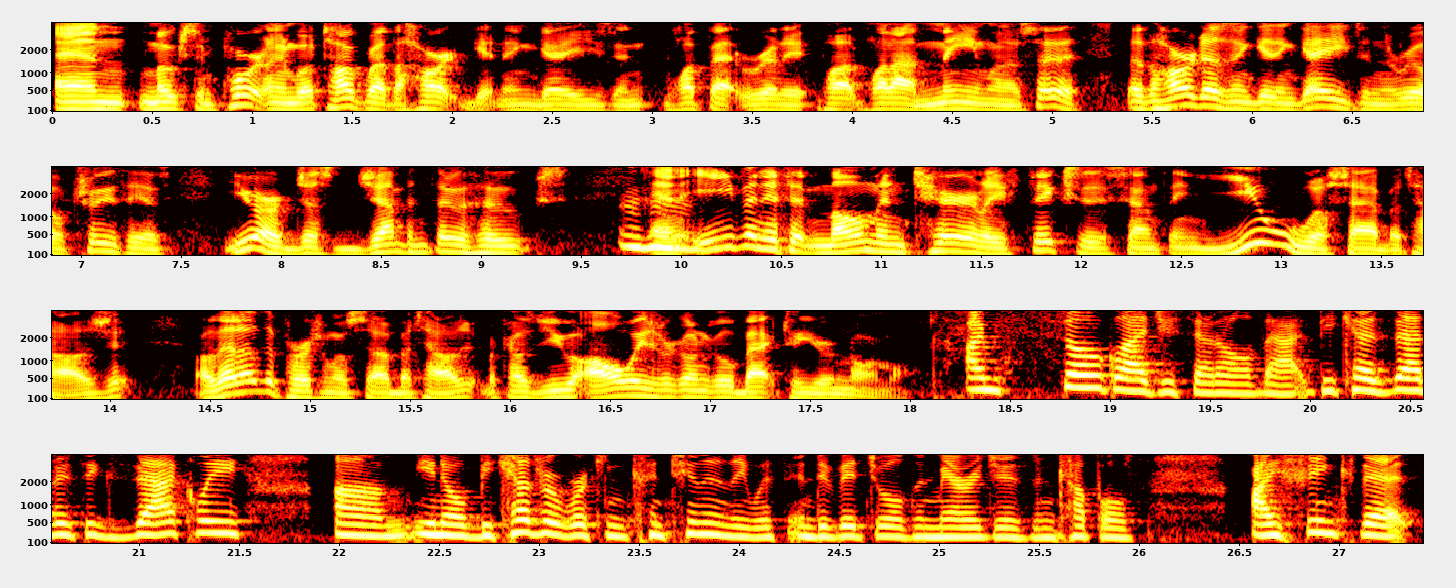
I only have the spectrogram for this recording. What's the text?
and most importantly, we'll talk about the heart getting engaged and what that really, what, what I mean when I say that. But if the heart doesn't get engaged, and the real truth is you are just jumping through hoops. Mm-hmm. And even if it momentarily fixes something, you will sabotage it, or that other person will sabotage it because you always are going to go back to your normal. I'm so glad you said all of that because that is exactly, um, you know, because we're working continually with individuals and marriages and couples. I think that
